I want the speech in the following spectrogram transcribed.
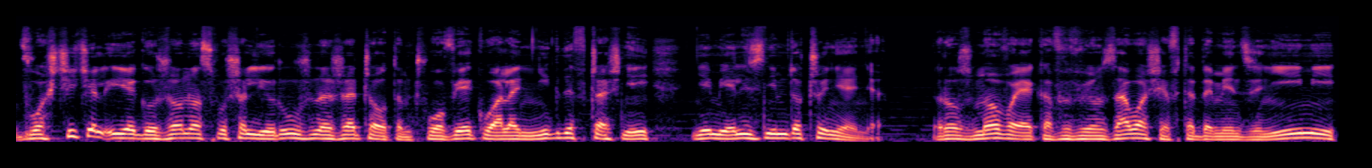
Właściciel i jego żona słyszeli różne rzeczy o tym człowieku, ale nigdy wcześniej nie mieli z nim do czynienia. Rozmowa, jaka wywiązała się wtedy między nimi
